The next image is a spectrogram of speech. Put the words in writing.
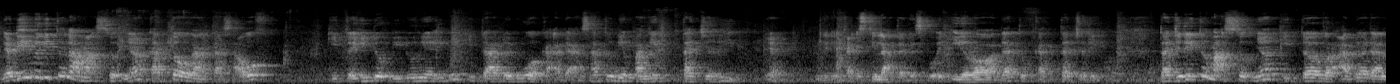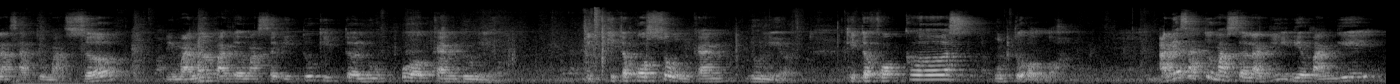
Jadi begitulah maksudnya kata orang tasawuf kita hidup di dunia ini kita ada dua keadaan satu dia panggil tajrid ya jadi kat istilah tadi sebut iradatu kat tajrid tajrid itu maksudnya kita berada dalam satu masa di mana pada masa itu kita lupakan dunia kita kosongkan dunia. Kita fokus untuk Allah. Ada satu masa lagi dia panggil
